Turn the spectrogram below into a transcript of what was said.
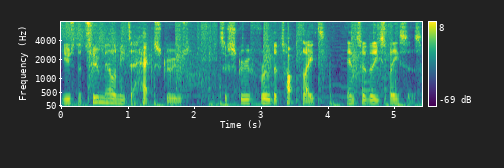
use the 2mm hex screws to screw through the top plate into the spacers.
